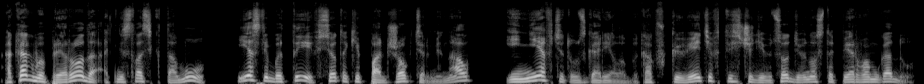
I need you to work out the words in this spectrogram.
а как бы природа отнеслась к тому, если бы ты все-таки поджег терминал, и нефть тут сгорела бы, как в кювете в 1991 году?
